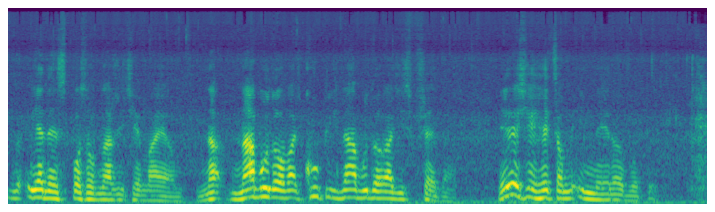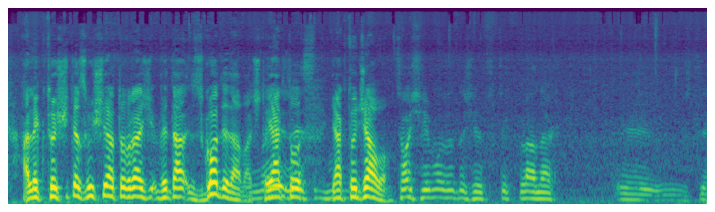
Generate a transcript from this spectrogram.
no, jeden sposób na życie mają. Na, nabudować, kupić, nabudować i sprzedać. Nie, że się chycą innej roboty. Ale ktoś też musi na to wyrazi- wyda- zgodę dawać. To No jak to, jest- jak to działa? Co się może, to się w tych planach yy,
